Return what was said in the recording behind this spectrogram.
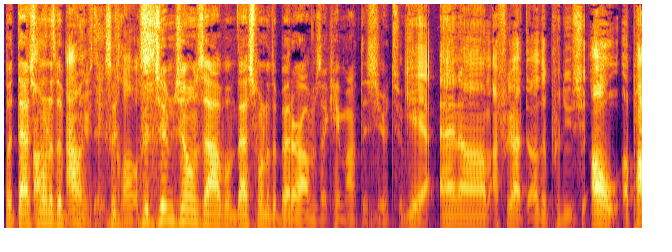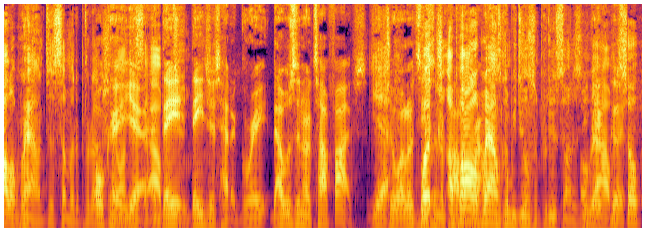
but that's one of the. I don't even think it's but, close. But Jim Jones' album, that's one of the better albums that came out this year too. Yeah, and um, I forgot the other producer. Oh, Apollo Brown did some of the production. Okay, on yeah, this album they too. they just had a great. That was in our top fives. yeah. Joell Ortiz but and Apollo, Apollo, Brown. Brown's gonna be doing some producing on his new Okay, album. good. So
